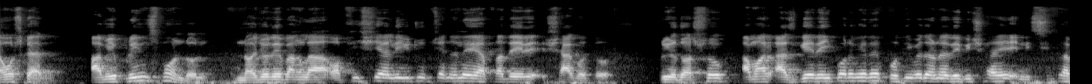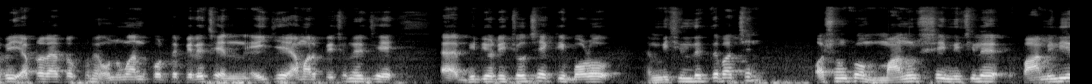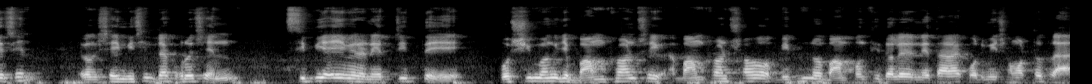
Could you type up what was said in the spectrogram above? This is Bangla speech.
নমস্কার, আমি প্রিন্স মণ্ডল, নজরে বাংলা অফিসিয়াল ইউটিউব চ্যানেলে আপনাদের স্বাগত। প্রিয় দর্শক, আমার আজকের এই পর্বের প্রতিবেদনের এই বিষয়ে নিশ্চিতভাবেই আপনারা এতক্ষণে অনুমান করতে পেরেছেন। এই যে আমার পেছনের যে ভিডিওটি চলছে, একটি বড় মিছিল দেখতে পাচ্ছেন। অসংখ্য মানুষ সেই মিছিলে পা মিলিয়েছেন এবং সেই মিছিলটা করেছেন সিপিআইএমের নেতৃত্বে পশ্চিমবঙ্গে যে বামফ্রন্ট, সেই বামফ্রন্ট সহ বিভিন্ন বামপন্থী দলের নেতারা, কর্মী, সমর্থকরা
